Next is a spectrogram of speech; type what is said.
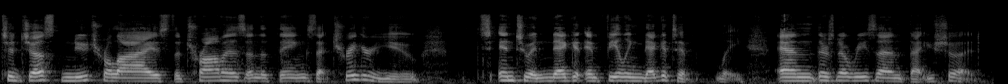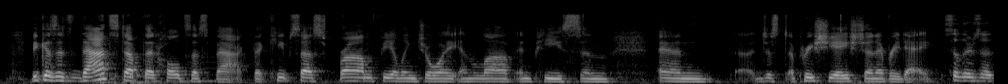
to just neutralize the traumas and the things that trigger you into a negative and feeling negatively. And there's no reason that you should because it's that stuff that holds us back that keeps us from feeling joy and love and peace and and uh, just appreciation every day. So there's a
